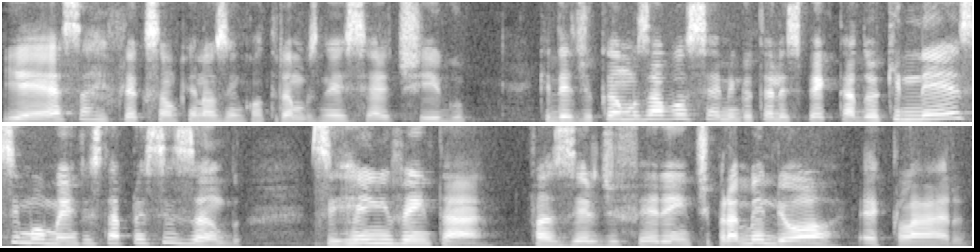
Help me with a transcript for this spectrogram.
E é essa reflexão que nós encontramos nesse artigo que dedicamos a você, amigo telespectador, que nesse momento está precisando se reinventar, fazer diferente, para melhor, é claro.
